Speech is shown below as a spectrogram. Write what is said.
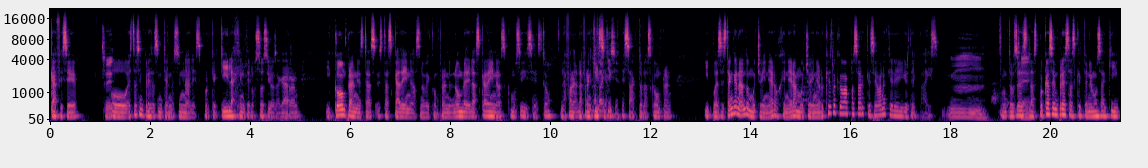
KFC, sí. o estas empresas internacionales, porque aquí la gente, los socios agarran y compran estas, estas cadenas, ¿no? Que compran el nombre de las cadenas, ¿cómo se dice esto? La, fra- la franquicia. franquicia. Exacto, las compran. Y pues están ganando mucho dinero, generan mucho dinero. ¿Qué es lo que va a pasar? Que se van a querer ir del país. Mm, Entonces, Sí. las pocas empresas que tenemos aquí,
